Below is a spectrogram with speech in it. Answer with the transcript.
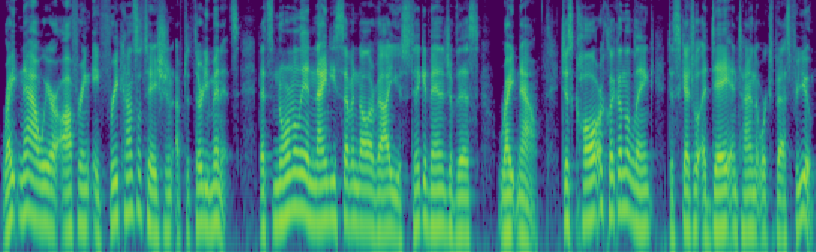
right now we are offering a free consultation up to 30 minutes. That's normally a $97 value, so take advantage of this right now. Just call or click on the link to schedule a day and time that works best for you.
